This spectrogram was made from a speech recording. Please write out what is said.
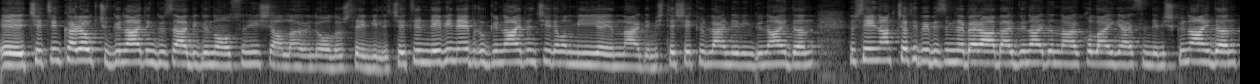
E, Çetin Karaokçu günaydın güzel bir gün olsun inşallah öyle olur sevgili Çetin. Nevin Ebru günaydın Çiğdem Hanım iyi yayınlar demiş. Teşekkürler Nevin günaydın. Hüseyin Akçatepe bizimle beraber günaydınlar kolay gelsin demiş günaydın.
